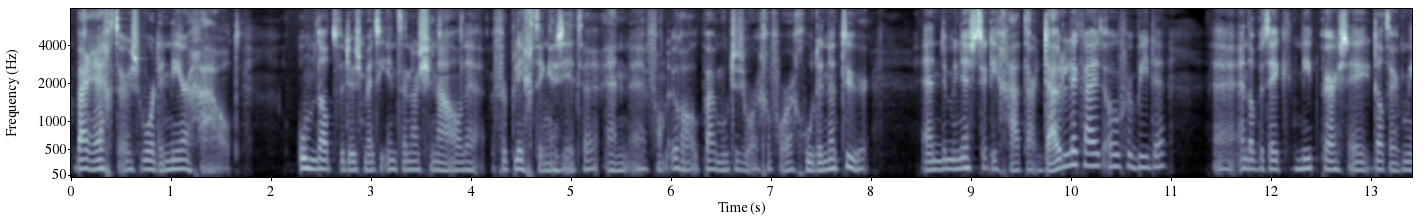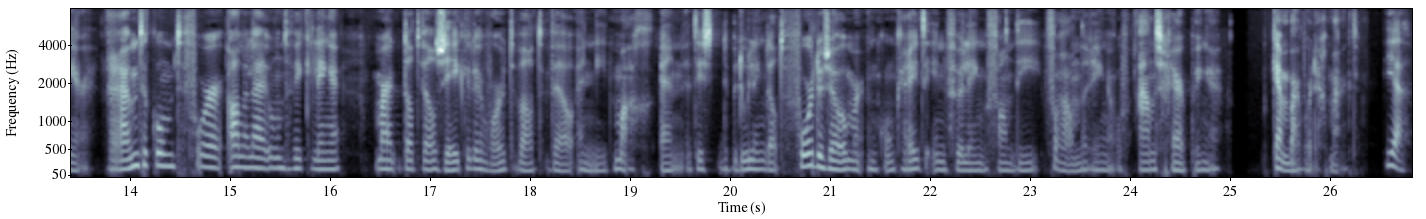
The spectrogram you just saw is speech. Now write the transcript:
bij rechters worden neergehaald omdat we dus met die internationale verplichtingen zitten en uh, van Europa moeten zorgen voor goede natuur. En de minister die gaat daar duidelijkheid over bieden. Uh, en dat betekent niet per se dat er meer ruimte komt voor allerlei ontwikkelingen, maar dat wel zekerder wordt wat wel en niet mag. En het is de bedoeling dat voor de zomer een concrete invulling van die veranderingen of aanscherpingen kenbaar worden gemaakt. Ja,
